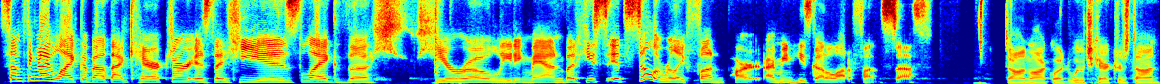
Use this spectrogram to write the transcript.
Something I like about that character is that he is like the hero leading man, but he's it's still a really fun part. I mean, he's got a lot of fun stuff. Don Lockwood. Which character is Don?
